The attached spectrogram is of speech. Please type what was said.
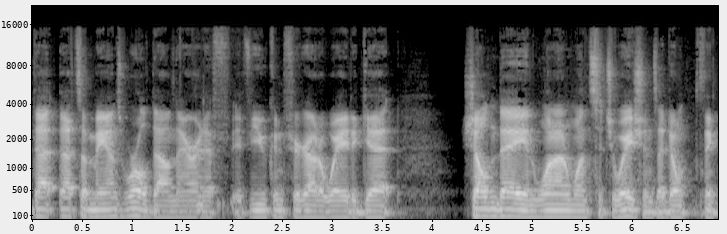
that that's a man's world down there. And if if you can figure out a way to get Sheldon Day in one on one situations, I don't think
